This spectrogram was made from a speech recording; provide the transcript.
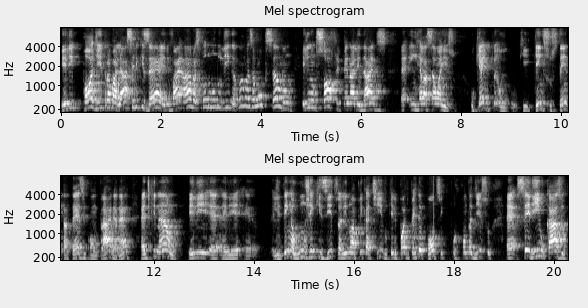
Ele pode ir trabalhar se ele quiser, ele vai, ah, mas todo mundo liga. Não, mas é uma opção, não, ele não sofre penalidades é, em relação a isso. O que, é, o, que quem sustenta a tese contrária, né, é de que não, ele, é, ele, é, ele tem alguns requisitos ali no aplicativo que ele pode perder pontos e por conta disso é, seria o caso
